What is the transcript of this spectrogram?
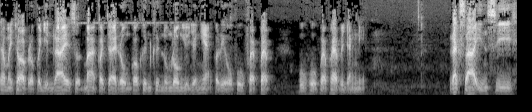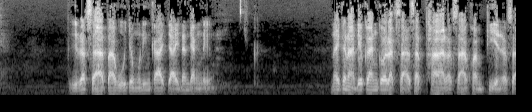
ถ้าไม่ชอบเราก็ยินร้าย ส่วนมากก็ใจลงก็ขึ้นขึ้นลงลงอยู่อย่างเงี้ย ก็เรียกว่าผูกแฟบแฟบผูกผูกแฟบแฟบไปอย่างนี้ รักษาอินทรีย์ คือรักษาตาหูจมูกลิ้นกายใจนั่นอย่างหนึ่ง ในขณะเดียวกันก็รักษาศรัทธา รักษาความเพียรรักษา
